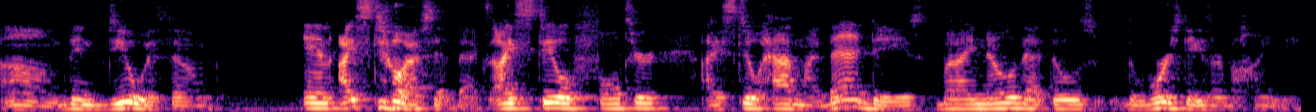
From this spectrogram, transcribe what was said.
um, then deal with them. And I still have setbacks. I still falter. I still have my bad days, but I know that those, the worst days are behind me.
